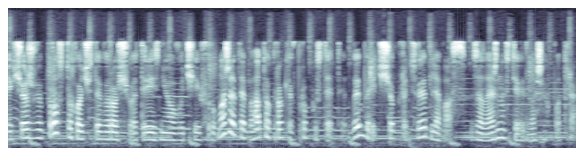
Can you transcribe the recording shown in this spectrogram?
Якщо ж ви просто хочете вирощувати різні овочі і фрукти, можете багато кроків пропустити. Виберіть, що працює для вас, в залежності від ваших потреб.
